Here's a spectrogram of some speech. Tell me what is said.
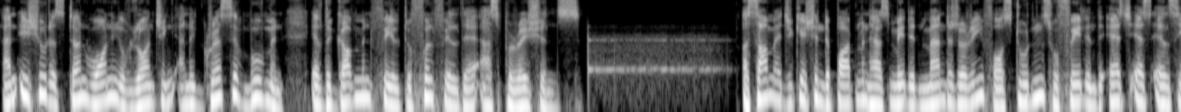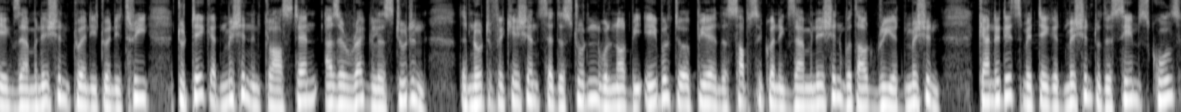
and issued a stern warning of launching an aggressive movement if the government failed to fulfill their aspirations. Assam Education Department has made it mandatory for students who fail in the HSLC examination 2023 to take admission in class 10 as a regular student. The notification said the student will not be able to appear in the subsequent examination without readmission. Candidates may take admission to the same schools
